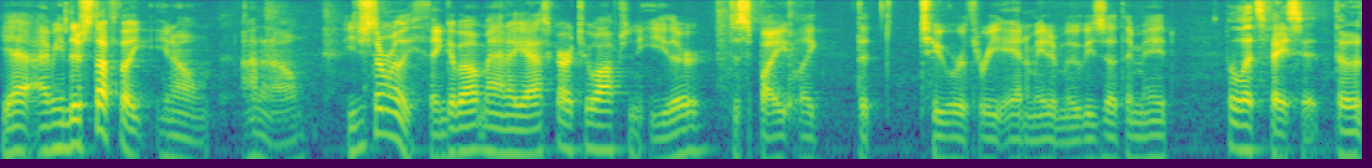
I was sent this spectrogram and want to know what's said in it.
yeah, I mean, there's stuff like you know, I don't know, you just don't really think about Madagascar too often either, despite like the two or three animated movies that they made. But let's face it, the,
